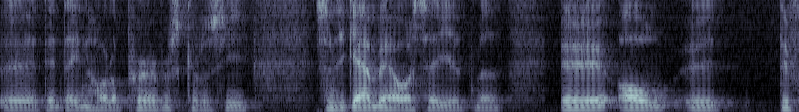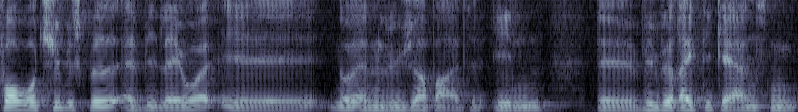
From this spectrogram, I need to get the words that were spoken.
øh, den, der indeholder purpose, kan du sige, som de gerne vil have os til at hjælpe med. Øh, og øh, det foregår typisk ved, at vi laver øh, noget analysearbejde inden. Øh, vi vil rigtig gerne sådan,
